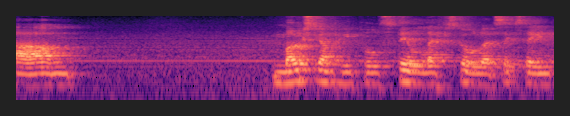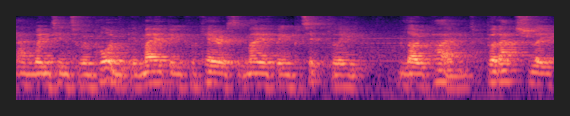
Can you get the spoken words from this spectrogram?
Um, most young people still left school at 16 and went into employment. It may have been precarious, it may have been particularly low paid, but actually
